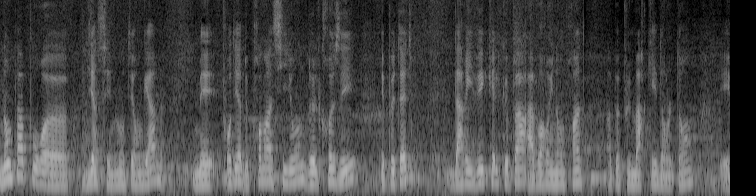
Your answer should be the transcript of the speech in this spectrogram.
Non pas pour euh, dire c'est une montée en gamme, mais pour dire de prendre un sillon, de le creuser et peut-être d'arriver quelque part à avoir une empreinte un peu plus marquée dans le temps et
